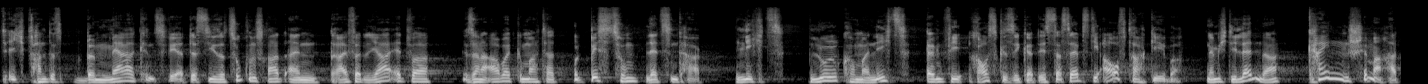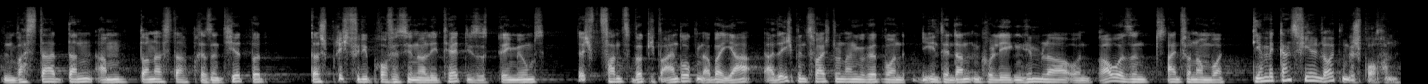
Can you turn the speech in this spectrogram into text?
Ich fand es bemerkenswert, dass dieser Zukunftsrat ein Dreivierteljahr etwa seine Arbeit gemacht hat und bis zum letzten Tag nichts, null Komma nichts irgendwie rausgesickert ist, dass selbst die Auftraggeber, nämlich die Länder, keinen Schimmer hatten, was da dann am Donnerstag präsentiert wird. Das spricht für die Professionalität dieses Gremiums Ich fand es wirklich beeindruckend, aber ja, also ich bin zwei Stunden angehört worden. Die Intendantenkollegen Himmler und Braue sind einvernommen worden. Die haben mit ganz vielen Leuten gesprochen,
